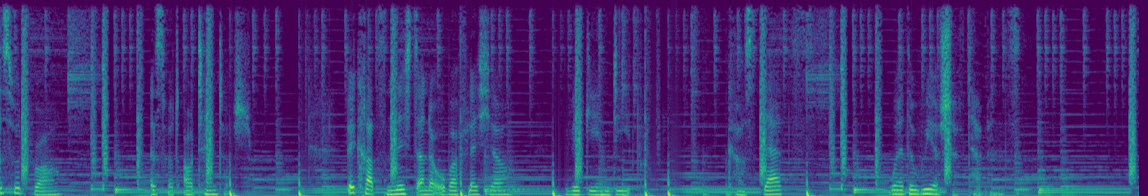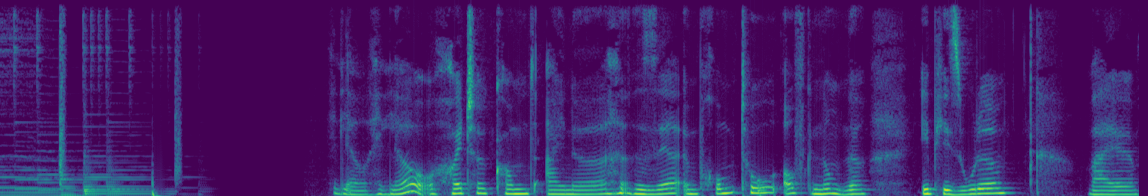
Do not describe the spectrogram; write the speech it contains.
es wird raw, es wird authentisch. Wir kratzen nicht an der Oberfläche, wir gehen deep. Cause that's where the real shift happens. Hello, hello. Heute kommt eine sehr impromptu aufgenommene Episode, weil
